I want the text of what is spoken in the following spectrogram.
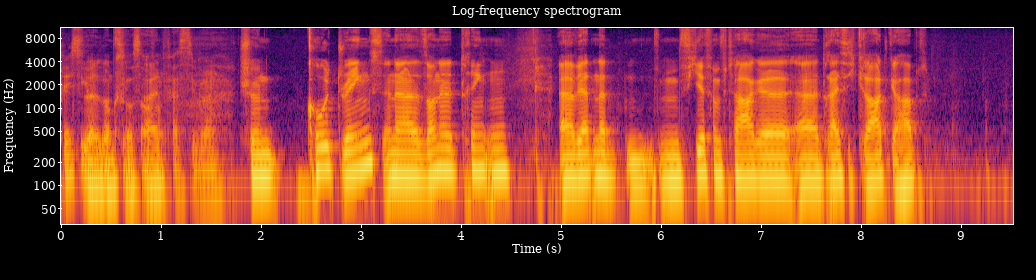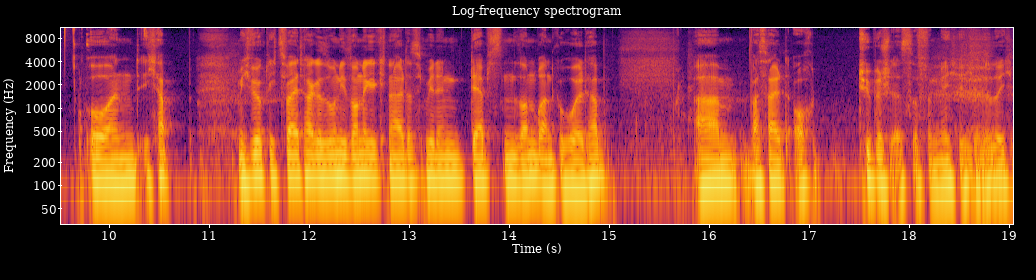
Richtiger Luxus auf dem Festival. schön Cold Drinks in der Sonne trinken. Äh, wir hatten da vier, fünf Tage äh, 30 Grad gehabt. Und ich habe mich wirklich zwei Tage so in die Sonne geknallt, dass ich mir den derbsten Sonnenbrand geholt habe. Ähm, was halt auch typisch ist für mich. Ich, also ich,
